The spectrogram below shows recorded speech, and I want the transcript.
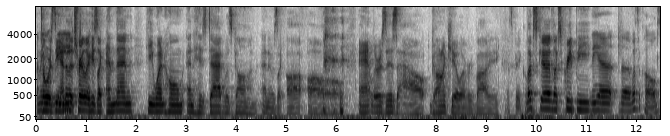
I mean, towards the, end of the- the trailer, he's like, and then he went home and his dad was gone, and it was like, uh oh, Antlers is out, gonna kill everybody. That's pretty cool. Looks good, looks creepy. the uh the what's it called?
